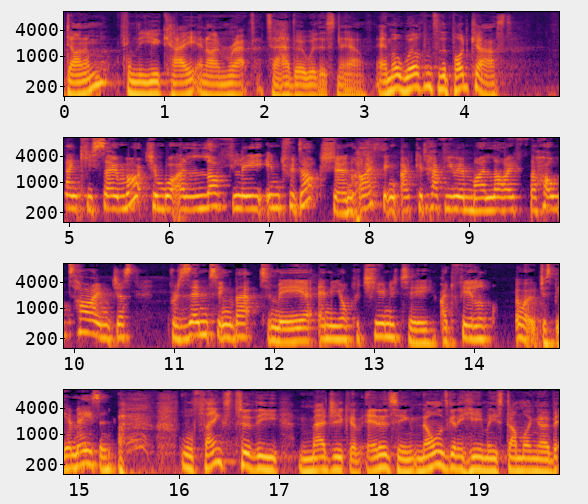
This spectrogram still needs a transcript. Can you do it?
Dunham from the UK, and I'm rapt to have her with us now. Emma, welcome to the podcast. Thank you so much, and what a lovely introduction. I think I could have you in my life the whole time, just presenting that to me at any opportunity. I'd feel oh, it would just be amazing. well, thanks to the magic of editing, no one's going to hear me stumbling over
